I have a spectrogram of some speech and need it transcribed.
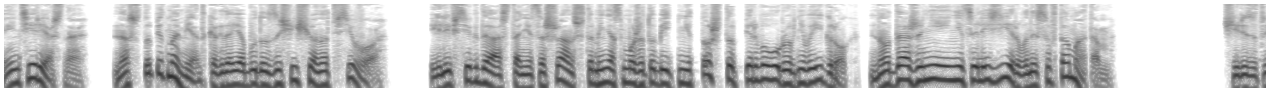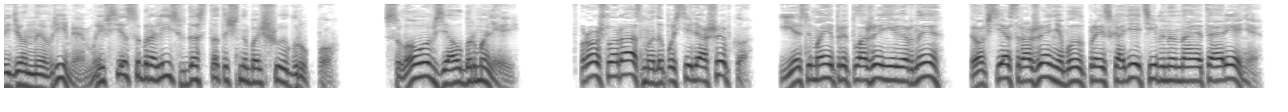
Интересно, наступит момент, когда я буду защищен от всего? Или всегда останется шанс, что меня сможет убить не то что первоуровневый игрок, но даже не инициализированный с автоматом? Через отведенное время мы все собрались в достаточно большую группу. Слово взял Бармалей. «В прошлый раз мы допустили ошибку. Если мои предположения верны, то все сражения будут происходить именно на этой арене».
